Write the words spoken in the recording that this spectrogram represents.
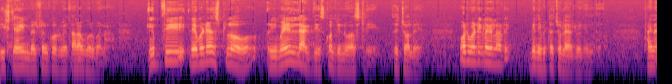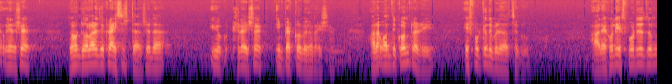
রিস্ক নিয়ে ইনভেস্টমেন্ট করবে, তারাও করবে না। If the remittance flow remain like this continuously যে চলে অটোমেটিকলি এগুলোর বেনিফিটটা চলে আসবে কিন্তু। ফাইনাল এসে যখন ডলারের যে ক্রাইসিসটা সেটা ইয়ে সেটা এসে ইম্প্যাক্ট করবে এখানে এসে। আর অন দি কন্ট্রারি এক্সপোর্ট কিন্তু বেড়ে যাচ্ছে খুব। আর এখন এক্সপোর্টের জন্য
